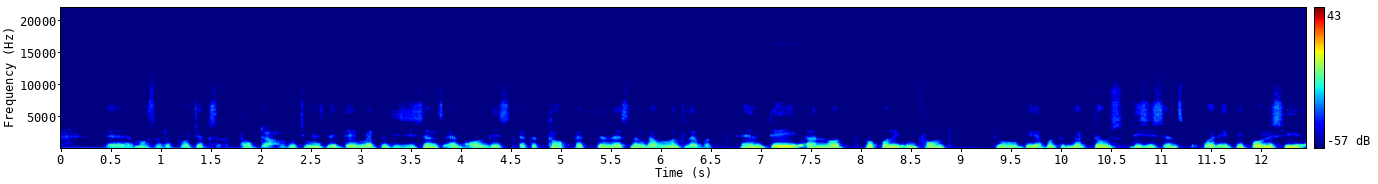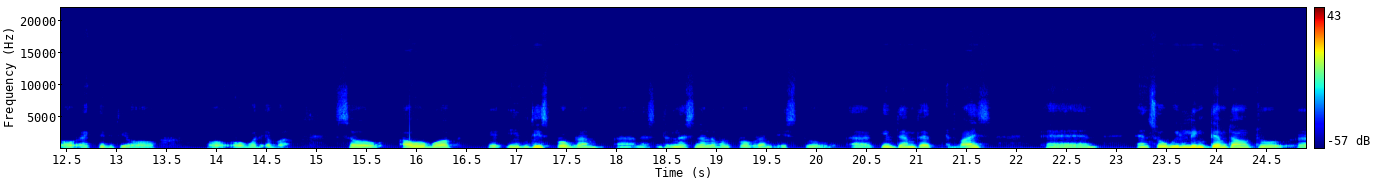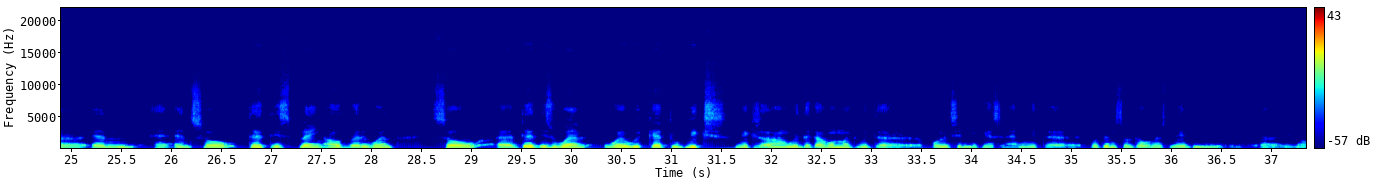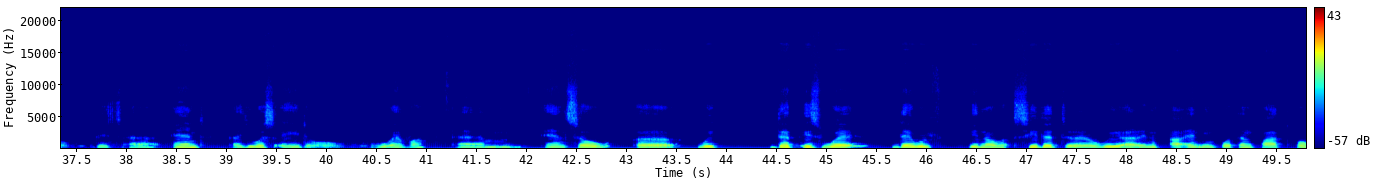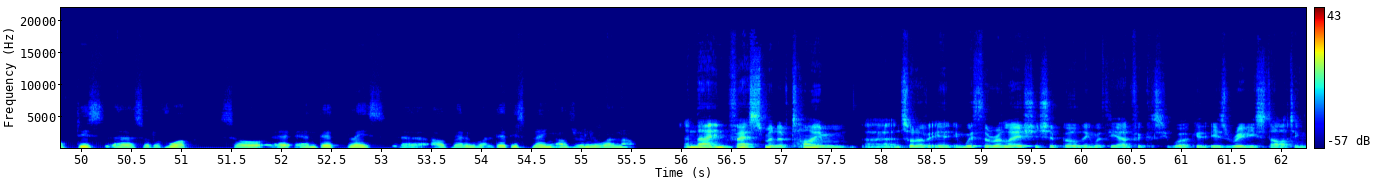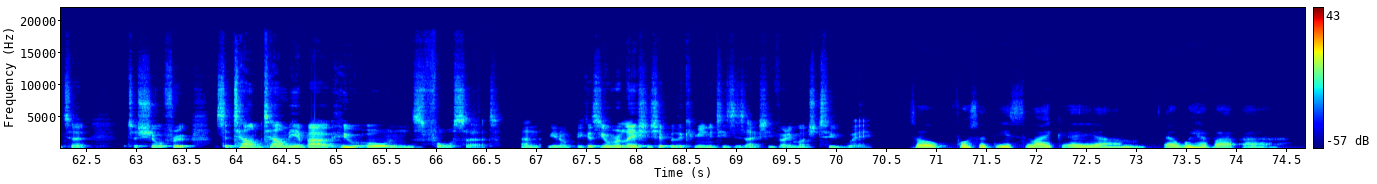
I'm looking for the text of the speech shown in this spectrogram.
uh, most of the projects are top down, which means that they make the decisions and all this at the top, at the national government level, and they are not properly informed to be able to make those decisions, whether it be policy or activity or, or, or whatever. So our work in this program, uh, the national level program, is to uh, give them that advice, and and so we link them down to uh, and and so that is playing out very well. So uh, that is when where we get to mix mix around with the government, with the policy makers, and with the potential donors, maybe uh, you know this uh, and U.S. aid or whoever, um, and so we that is where they will you know, see that uh, we are, in, are, an important part of this uh, sort of work. So, uh, and that plays uh, out very well. That is playing out really well now. And that investment of time uh, and sort of with the relationship building with the advocacy work is, really starting to to show fruit. So tell tell me about who owns Forcert, and you know because your relationship with the communities is actually very much two way. So Forcert is like a um, uh, we have a,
